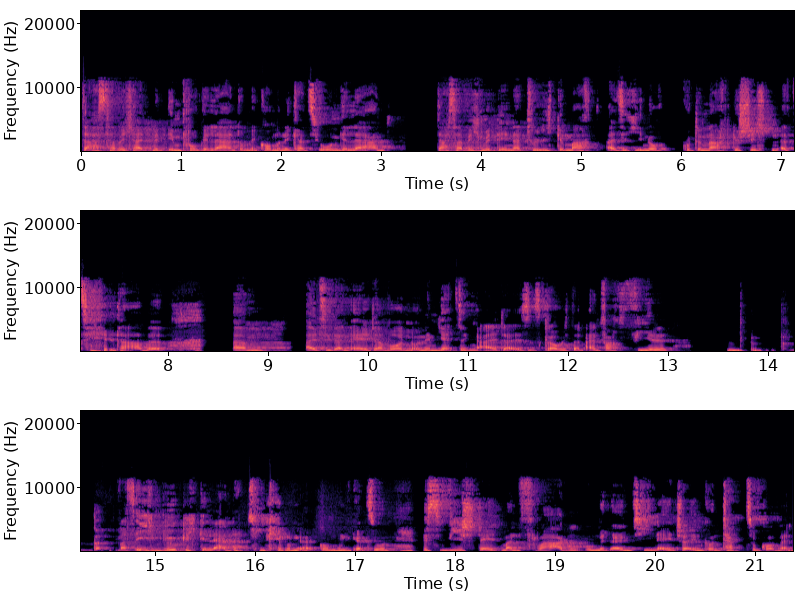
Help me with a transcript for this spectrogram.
Das habe ich halt mit Impro gelernt und mit Kommunikation gelernt. Das habe ich mit denen natürlich gemacht, als ich ihnen noch gute Nachtgeschichten erzählt habe. Ähm, als sie dann älter wurden und im jetzigen Alter ist es, glaube ich, dann einfach viel, was ich wirklich gelernt habe zum Thema Kommunikation, ist, wie stellt man Fragen, um mit einem Teenager in Kontakt zu kommen.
